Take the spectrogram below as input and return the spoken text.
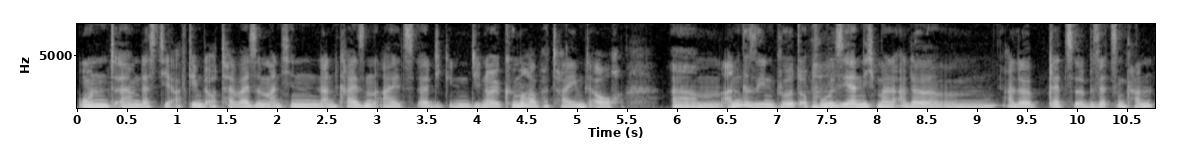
und ähm, dass die AfD eben auch teilweise in manchen Landkreisen als äh, die, die neue Kümmererpartei eben auch ähm, angesehen wird, obwohl mhm. sie ja nicht mal alle, ähm, alle Plätze besetzen kann.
